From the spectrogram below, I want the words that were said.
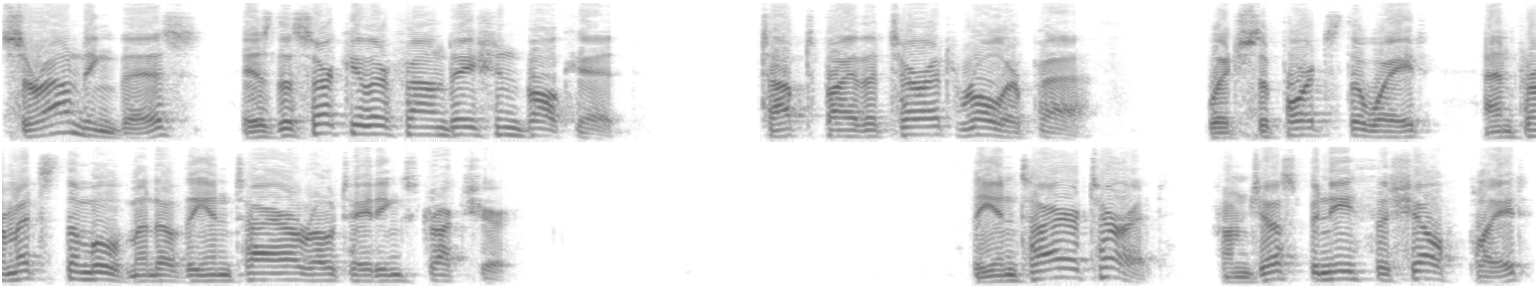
Surrounding this is the circular foundation bulkhead, topped by the turret roller path, which supports the weight and permits the movement of the entire rotating structure. The entire turret, from just beneath the shelf plate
